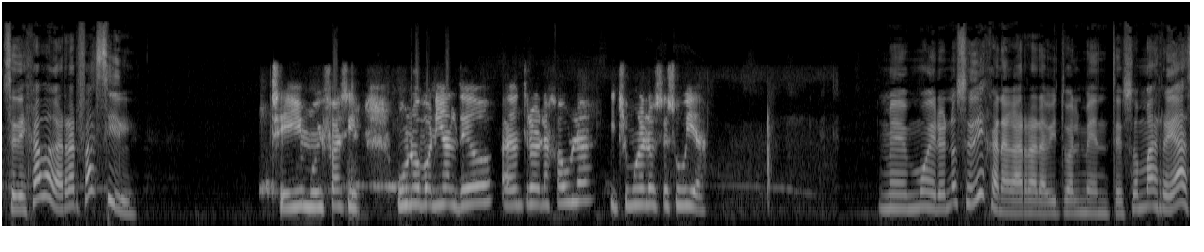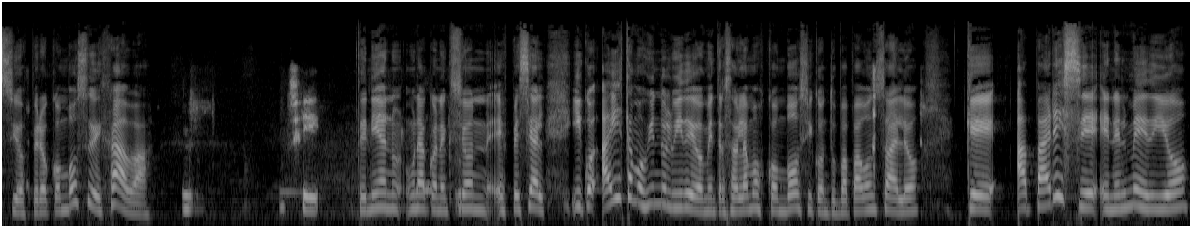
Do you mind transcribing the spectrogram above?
¿Se dejaba agarrar fácil? Sí, muy fácil. Uno ponía el dedo adentro de la jaula y Chimuelo se subía. Me muero, no se dejan agarrar habitualmente, son más reacios, pero con vos se dejaba. Sí. Tenían una conexión especial. Y ahí estamos viendo el video, mientras hablamos con vos y con tu papá Gonzalo, que aparece en el medio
